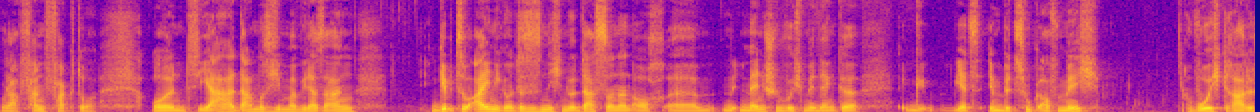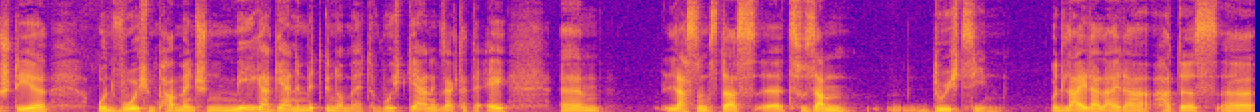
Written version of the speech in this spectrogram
oder Fun-Faktor. Und ja, da muss ich immer wieder sagen, gibt so einige, und das ist nicht nur das, sondern auch ähm, mit Menschen, wo ich mir denke, jetzt in Bezug auf mich, wo ich gerade stehe und wo ich ein paar Menschen mega gerne mitgenommen hätte, wo ich gerne gesagt hätte, ey, ähm, lass uns das äh, zusammen durchziehen. Und leider, leider hat es äh,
